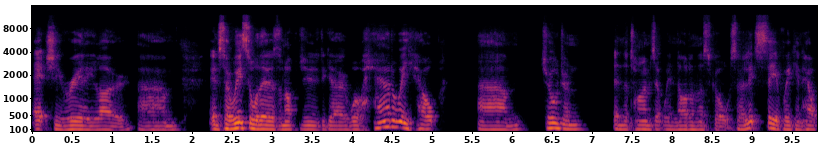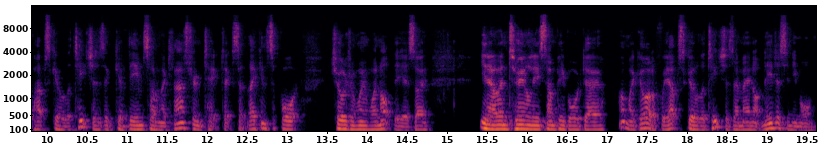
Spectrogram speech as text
actually really low. Um, and so we saw that as an opportunity to go, well, how do we help um, children in the times that we're not in the school? So let's see if we can help upskill the teachers and give them some of the classroom tactics that they can support children when we're not there. So, you know, internally, some people would go, oh my God, if we upskill the teachers, they may not need us anymore.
